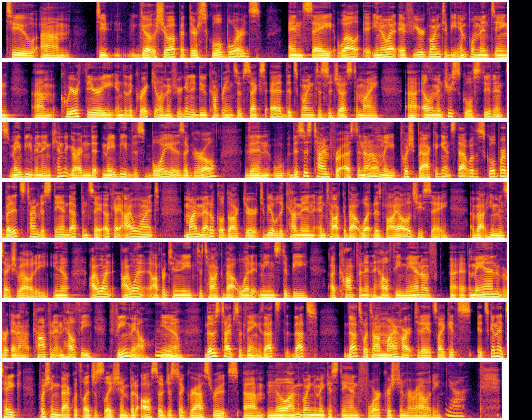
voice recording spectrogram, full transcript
to um, to go show up at their school boards and say, well, you know what? If you're going to be implementing um, queer theory into the curriculum, if you're going to do comprehensive sex ed that's going to suggest to my uh, elementary school students, maybe even in kindergarten, that maybe this boy is a girl, then w- this is time for us to not only push back against that with the school board, but it's time to stand up and say, okay, I want my medical doctor to be able to come in and talk about what does biology say about human sexuality. You know, I want I want opportunity to talk about what it means to be a confident and healthy man of uh, a man and a confident and healthy female. Mm-hmm. You know, those types of things. That's that's that's what's on my heart today. It's like it's it's going to take pushing back with legislation, but also just a grassroots. Um, no, I'm going to make a stand for Christian morality. Yeah.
